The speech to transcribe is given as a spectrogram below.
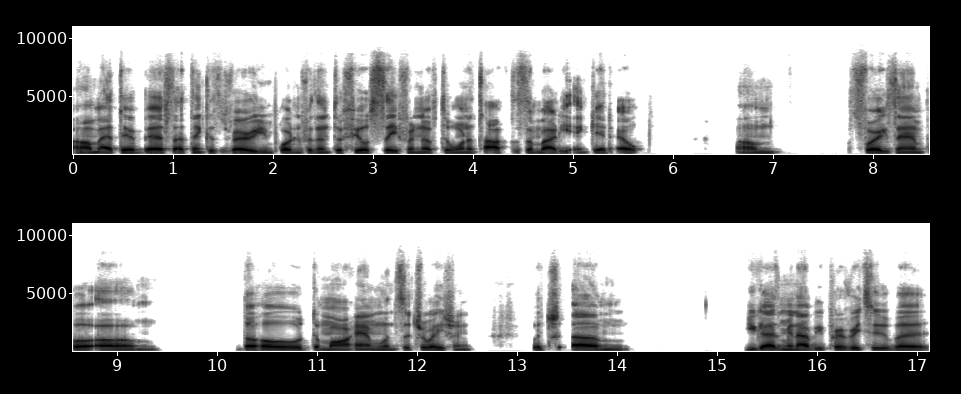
um, at their best, I think it's very important for them to feel safe enough to want to talk to somebody and get help. Um, for example, um, the whole Damar Hamlin situation, which um, you guys may not be privy to, but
